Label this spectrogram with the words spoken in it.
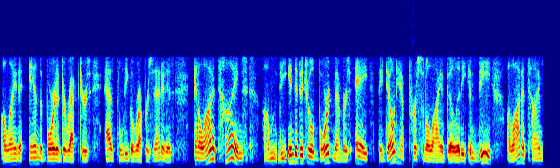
Allina and the board of directors as the legal representatives. And a lot of times, um, the individual board members, A, they don't have personal liability, and B, a lot of times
